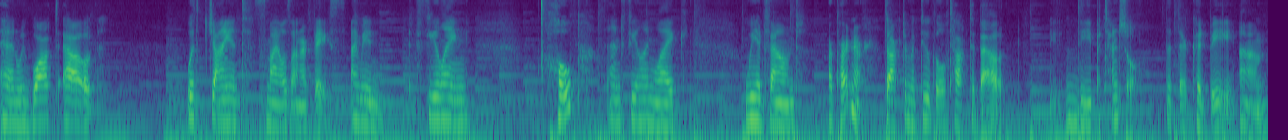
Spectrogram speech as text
and we walked out with giant smiles on our face. I mean, feeling hope and feeling like we had found our partner. Dr. McDougle talked about the potential that there could be, um,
